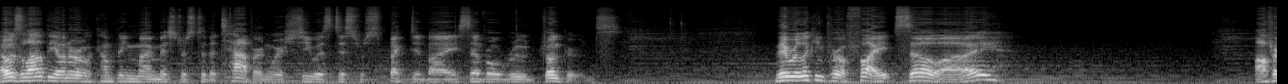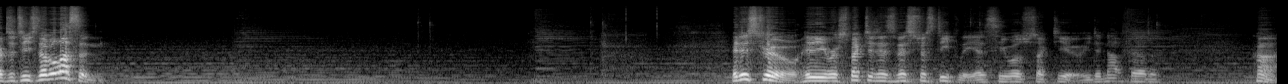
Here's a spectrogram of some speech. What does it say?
I was allowed the honor of accompanying my mistress to the tavern, where she was disrespected by several rude drunkards. They were looking for a fight, so I... offered to teach them a lesson! It is true. He respected his mistress deeply, as he will respect you. He did not fail to... Huh.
